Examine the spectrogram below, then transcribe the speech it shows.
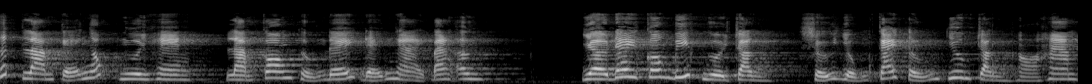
thích làm kẻ ngốc người hèn, làm con thượng đế để ngài ban ân. Giờ đây con biết người trần sử dụng cái tưởng dương trần họ ham.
